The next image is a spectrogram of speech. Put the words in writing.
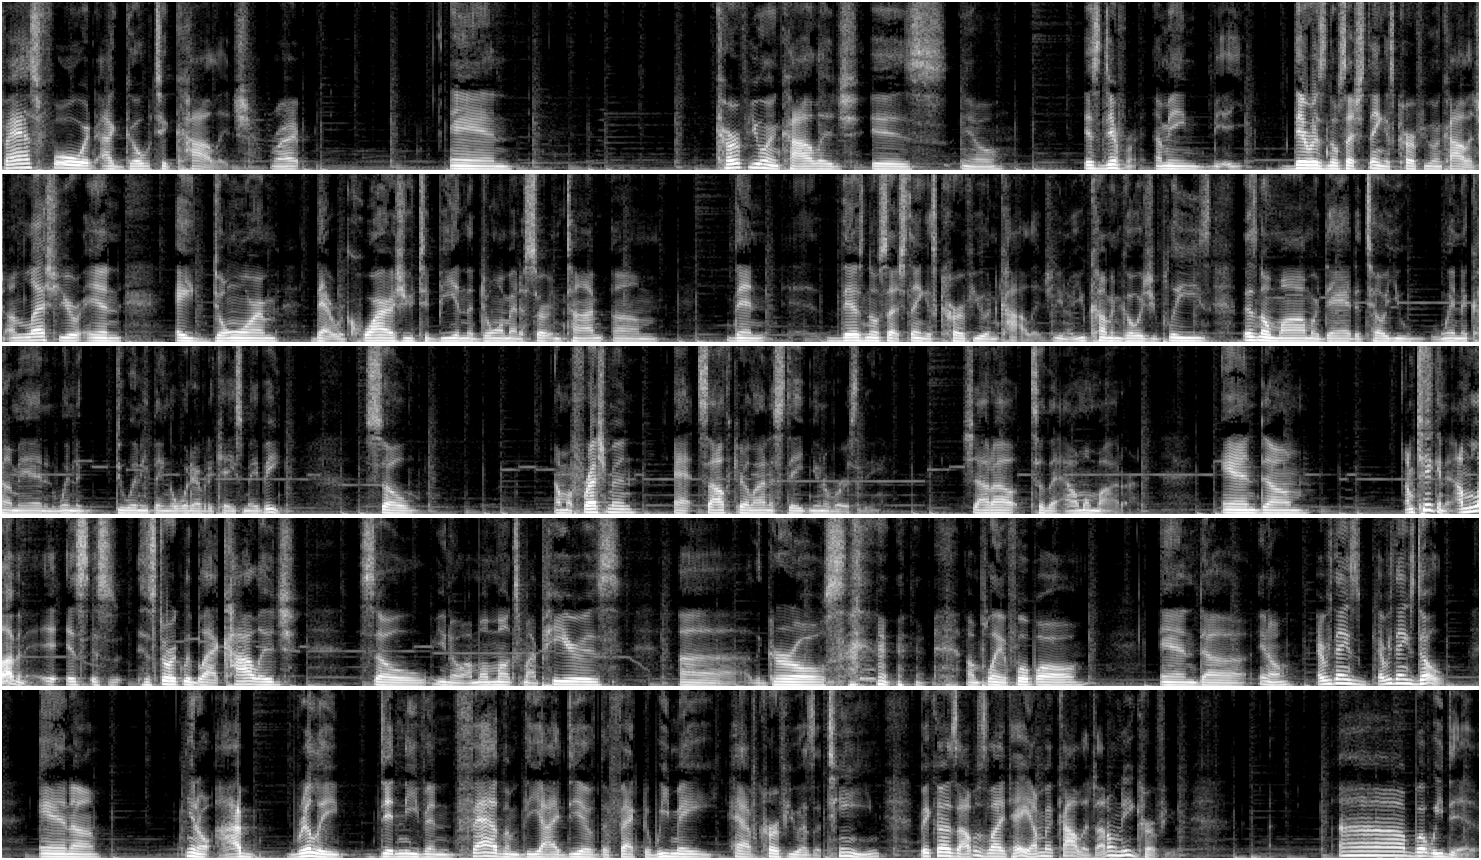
fast forward, I go to college, right? And curfew in college is you know, it's different. I mean, there is no such thing as curfew in college unless you're in a dorm that requires you to be in the dorm at a certain time. Um, then there's no such thing as curfew in college. You know, you come and go as you please. There's no mom or dad to tell you when to come in and when to do anything or whatever the case may be. So, I'm a freshman at South Carolina State University. Shout out to the alma mater. And um, I'm kicking it. I'm loving it. It's it's historically black college, so you know I'm amongst my peers, uh, the girls. I'm playing football, and uh, you know everything's everything's dope. And uh, you know I really didn't even fathom the idea of the fact that we may have curfew as a team because I was like, hey, I'm in college. I don't need curfew. Uh, but we did.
